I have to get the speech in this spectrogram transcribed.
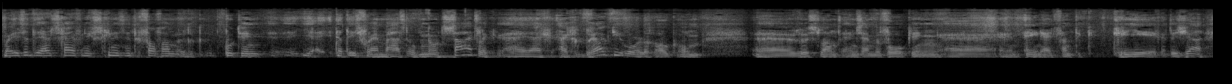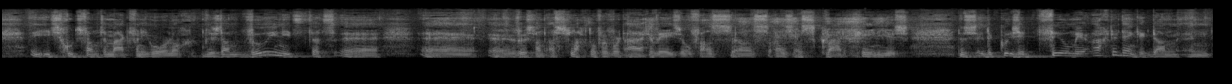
Maar is het herschrijven van de geschiedenis in het geval van Poetin... Eh, ja, dat is voor hem haast ook noodzakelijk. Hij, hij, hij gebruikt die oorlog ook om Rusland en zijn bevolking uh, een eenheid van te creëren. Dus ja, iets goeds van te maken van die oorlog. Dus dan wil je niet dat uh, Rusland als slachtoffer wordt aangewezen of als, als, als, als genius. Dus er zit veel meer achter, denk ik, dan een,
